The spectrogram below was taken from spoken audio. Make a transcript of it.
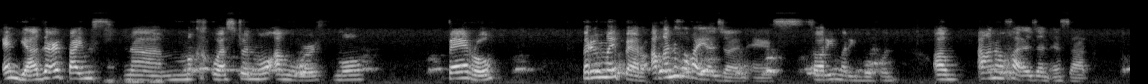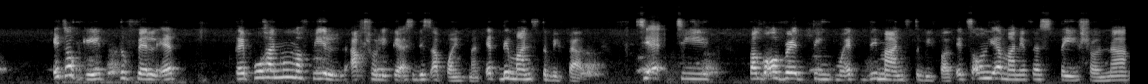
And yeah, there are times na maka-question mo ang worth mo. Pero, pero may pero, ang ano ko kaya dyan is, sorry maribukon, um, ang ano ko kaya dyan is that, it's okay to feel it. Kay puhan mong ma-feel actually kaya si disappointment. It demands to be felt. Si, si pag-overthink mo, it demands to be felt. It's only a manifestation na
